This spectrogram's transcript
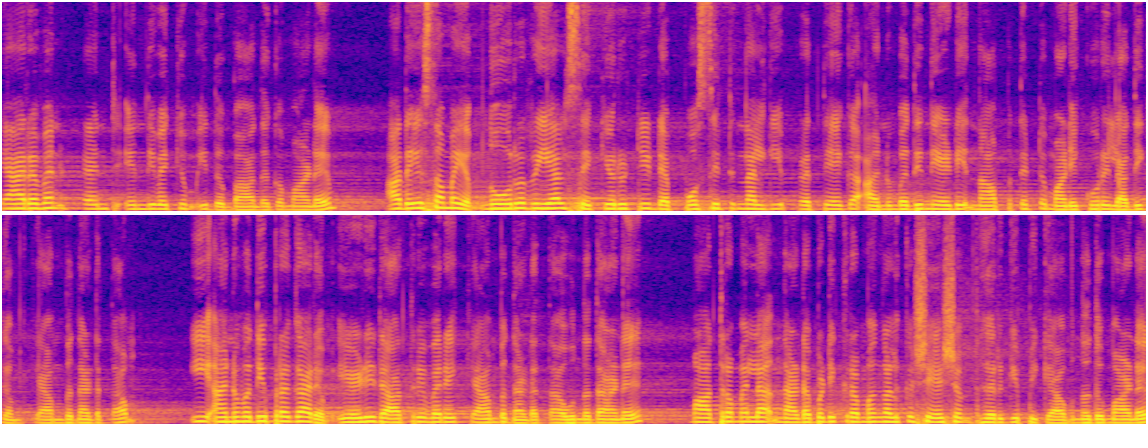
ക്യാരവൻ ടെന്റ് എന്നിവയ്ക്കും ഇത് ബാധകമാണ്. അതേസമയം നൂറ് റിയാൽ സെക്യൂരിറ്റി ഡെപ്പോസിറ്റ് നൽകി പ്രത്യേക അനുമതി നേടി നാൽപ്പത്തെട്ട് മണിക്കൂറിലധികം ക്യാമ്പ് നടത്താം. ഈ അനുമതി പ്രകാരം ഏഴ് രാത്രി വരെ ക്യാമ്പ് നടത്താവുന്നതാണ്. മാത്രമല്ല നടപടിക്രമങ്ങൾക്ക് ശേഷം ദീർഘിപ്പിക്കാവുന്നതുമാണ്.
